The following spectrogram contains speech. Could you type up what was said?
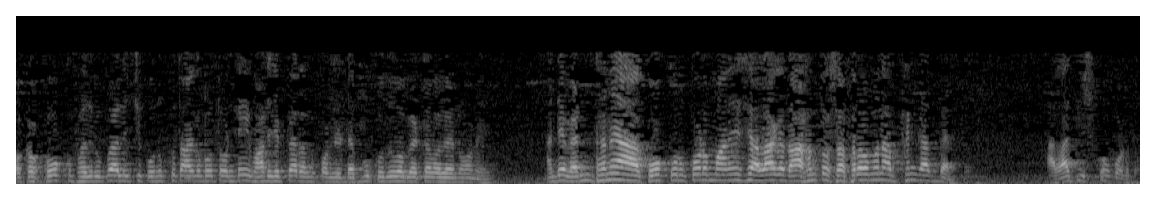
ఒక కోక్కు పది రూపాయలు ఇచ్చి కొనుక్కు తాగబోతుంటే ఈ మాట చెప్పారనుకోండి డబ్బు కుదువ పెట్టవలేను అని. అంటే వెంటనే ఆ కోక్ కొనుక్కోవడం మానేసి అలాగ దాహంతో సఫరవమని అర్థం కాదు దానికి. అలా తీసుకోకూడదు.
